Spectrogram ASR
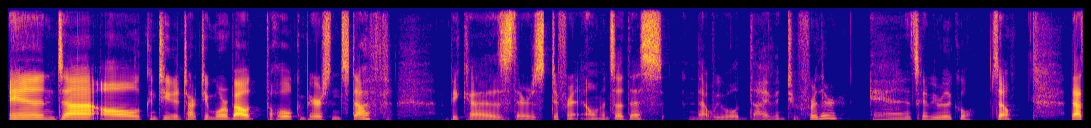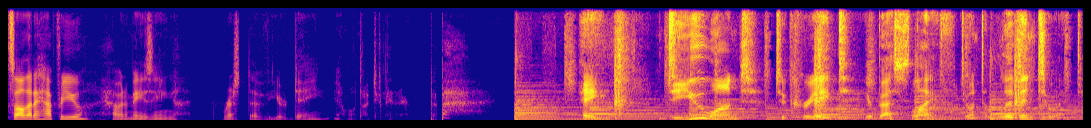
And uh, I'll continue to talk to you more about the whole comparison stuff because there's different elements of this that we will dive into further. And it's going to be really cool. So that's all that I have for you. Have an amazing rest of your day, and we'll talk to you later. Bye bye. Hey, do you want to create your best life? Do you want to live into it?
